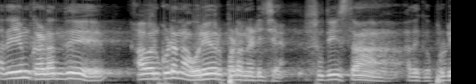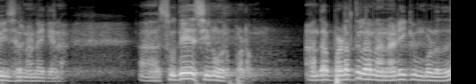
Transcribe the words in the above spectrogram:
அதையும் கடந்து அவர் கூட நான் ஒரே ஒரு படம் நடித்தேன். சுதீஷ் தான் அதுக்கு ப்ரொடியூசர் நினைக்கிறேன். சுதேசின்னு ஒரு படம். அந்த படத்தில் நான் நடிக்கும் பொழுது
